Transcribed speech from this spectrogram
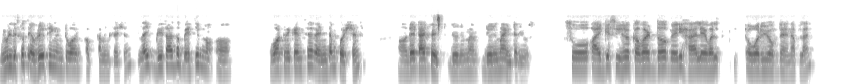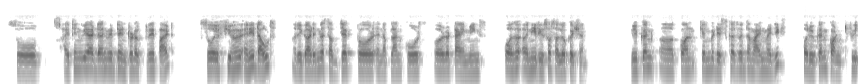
We will discuss everything into our upcoming sessions. Like these are the basic uh, what we can say random questions uh, that I faced during my during my interviews. So I guess we have covered the very high level overview of the Anaplan. So I think we are done with the introductory part. So if you have any doubts regarding the subject or Anaplan course or the timings or the, any resource allocation, you can uh, con- can be discussed with the MindMajix or you can con- feel,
